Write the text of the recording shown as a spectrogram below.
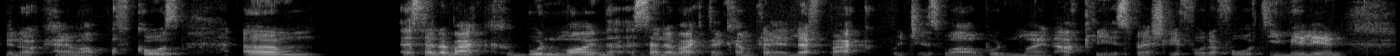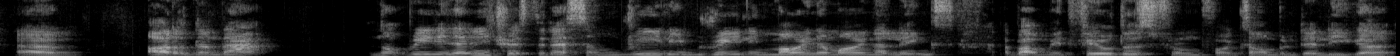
you know, came up, of course. Um, a centre back wouldn't mind a centre back that can play a left back, which is why I wouldn't mind Ake, especially for the 40 million. Um, other than that, not really that interested. There's some really, really minor, minor links about midfielders from, for example, the Liga,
